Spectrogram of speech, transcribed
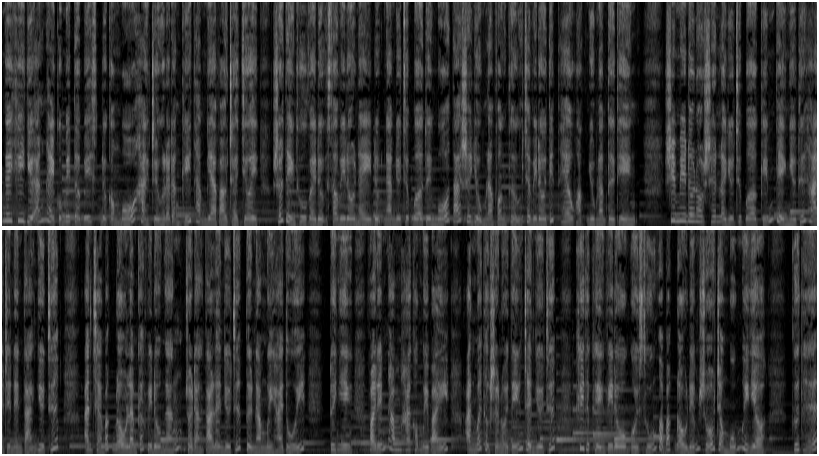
Ngay khi dự án này của MrBeast được công bố, hàng triệu người đã đăng ký tham gia vào trò chơi. Số tiền thu về được sau video này được nam YouTuber tuyên bố tái sử dụng làm phần thưởng cho video tiếp theo hoặc dùng làm từ thiện. Jimmy Donaldson là YouTuber kiếm tiền nhiều thứ hai trên nền tảng YouTube. Anh chàng bắt đầu làm các video ngắn rồi đăng tải lên YouTube từ năm 12 tuổi. Tuy nhiên, phải đến năm 2017, anh mới thực sự nổi tiếng trên YouTube khi thực hiện video ngồi xuống và bắt đầu đếm số trong 40 giờ. Cứ thế,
